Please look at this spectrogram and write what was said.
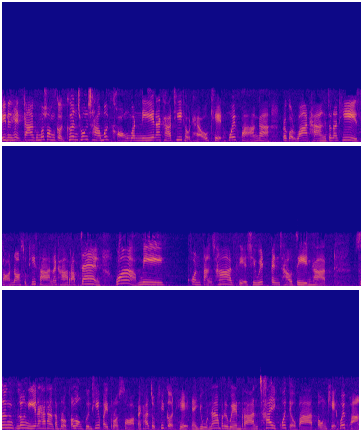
อีกหนึ่งเหตุการณ์คุณผู้ชมเกิดขึ้นช่วงเช้ามืดของวันนี้นะคะ ที่แถวแถวเขตห้วยขวางค่ะ ปรากฏว่าทางเจ้าหน้าที่สอนอสุทธิสารนะคะ รับแจ้งว่ามีคนต่างชาติเสียชีวิตเป็นชาวจีนค่ะ ซึ่งเรื่องนี้นะคะทางตำรวจก็ลงพื้นที่ไปตรวจสอบนะคะ จุดที่เกิดเหตุเนี่ยอยู่หน้าบริเวณร้านใช่ก๋วยเตี๋ยวปลาตรงเขตห้วยขวาง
